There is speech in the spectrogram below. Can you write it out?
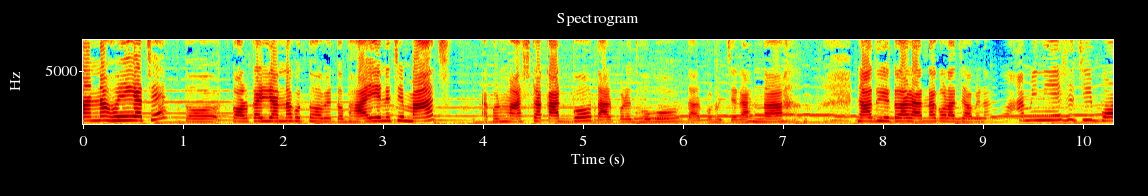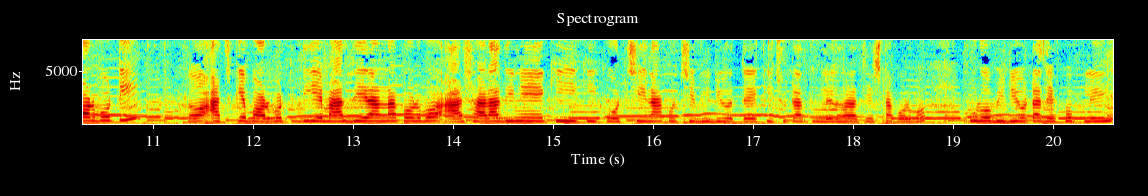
রান্না হয়ে গেছে, তো তরকারি রান্না করতে হবে। তো ভাই এনেছে মাছ, এখন মাছটা কাটবো, তারপরে ধোবো, তারপর হচ্ছে রান্না। না দিয়ে তো আর রান্না করা যাবে না। আমি নিয়ে এসেছি বরবটি। তো আজকে বরবটি দিয়ে মাছ দিয়ে রান্না করব, আর সারা দিনে কি কি করছি, না করছি ভিডিওতে কিছুটা তুলে ধরার চেষ্টা করব। পুরো ভিডিওটা দেখো প্লিজ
